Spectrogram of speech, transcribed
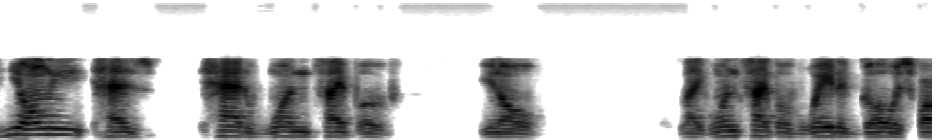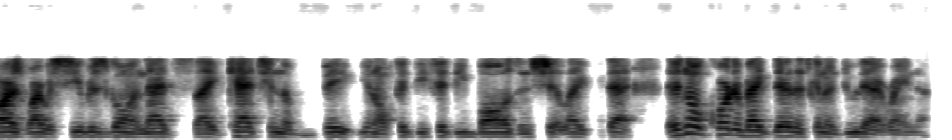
he only has had one type of you know like one type of way to go as far as wide receivers go, and that's like catching the big, you know, 50-50 balls and shit like that. There's no quarterback there that's gonna do that right now.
